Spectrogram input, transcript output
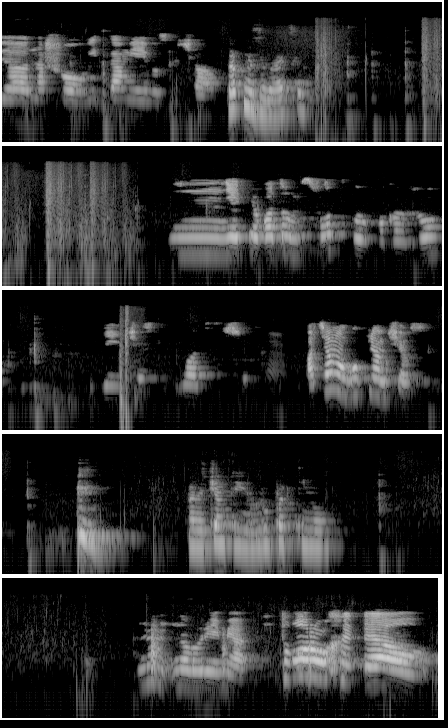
э, нашел, и там я его скачал. Как называется? Я тебе потом сфоткаю, покажу. День сейчас хватит все. Хотя могу прям сейчас. А зачем ты игру подкинул? Ну, на время. Торохел!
